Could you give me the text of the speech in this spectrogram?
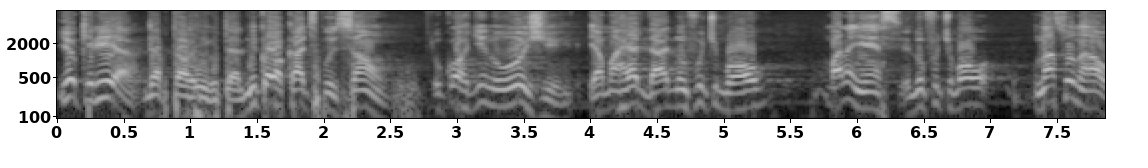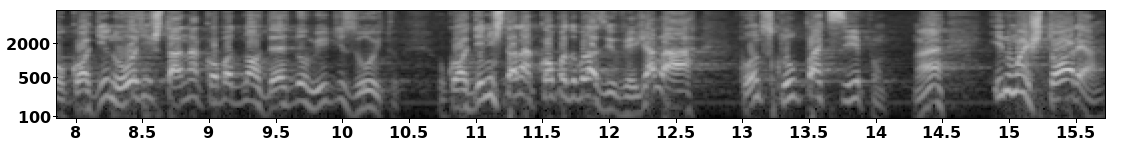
E eu queria, deputado Rigo Telo, me colocar à disposição, o Cordino hoje é uma realidade no futebol maranhense, no futebol nacional. O Cordino hoje está na Copa do Nordeste 2018. O Cordino está na Copa do Brasil. Veja lá quantos clubes participam. Né? E numa história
